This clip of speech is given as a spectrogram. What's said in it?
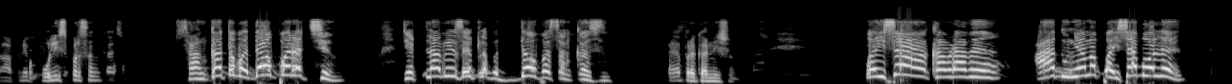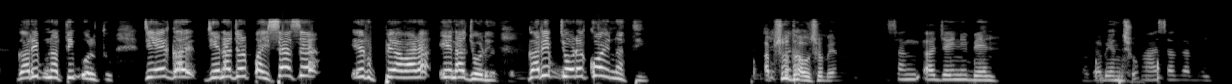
આપણે પોલીસ પર શંકા છે? શંકા તો બધા ઉપર જ છે. જેટલા બી છે એટલા બધા ઉપર શંકા છે કયા પ્રકારની શંકા? પૈસા ખવડાવે. આ દુનિયામાં પૈસા બોલે. ગરીબ નથી બોલતું. જે જેના જોડે પૈસા છે એ રૂપિયા વાળા એના જોડે. ગરીબ જોડે કોઈ નથી. આપ શું થાવ છો બેન? અજયની બેન. સગા બેન છો? હા સગા બેન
